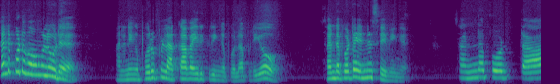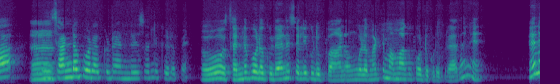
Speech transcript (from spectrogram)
சண்டை போடுவா உங்களோட? ஆனா நீங்க பொறுப்புள்ள அக்காவா இருக்கிறீங்க போல அப்படியோ? சண்டை போட்டா என்ன செய்வீங்க? சண்டை போட்டா ஆ. நீ சண்டை போடக்கூடாதுன்னு சொல்லி கொடுப்பேன். ஓ சண்டை போடக்கூடாதுன்னு சொல்லி கொடுப்பான் ஆனா உங்களை மட்டும் அம்மாவுக்கு போட்டு கொடுக்குறா தானே? என்ன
